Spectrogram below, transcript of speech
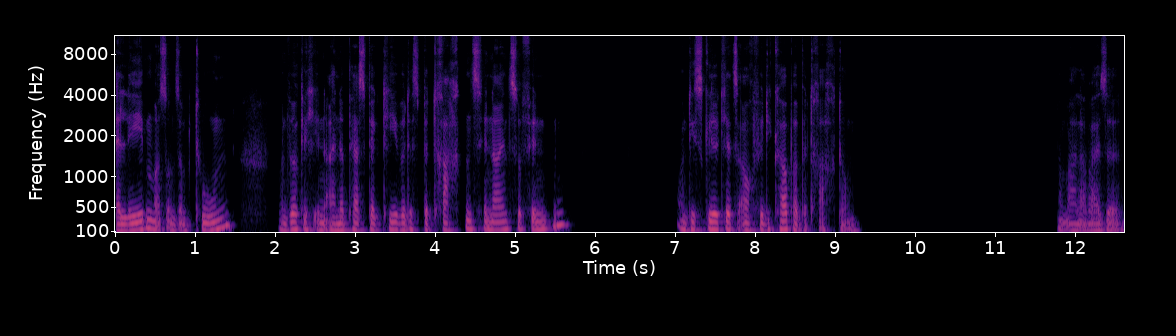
Erleben, aus unserem Tun und wirklich in eine Perspektive des Betrachtens hineinzufinden. Und dies gilt jetzt auch für die Körperbetrachtung. Normalerweise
